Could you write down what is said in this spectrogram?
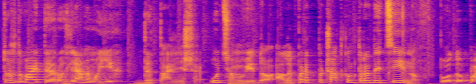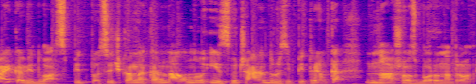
Тож давайте розглянемо їх детальніше у цьому відео. Але перед початком традиційно вподобайка від вас, підписочка на канал. Ну і звичайно, друзі, підтримка нашого збору на дрони.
